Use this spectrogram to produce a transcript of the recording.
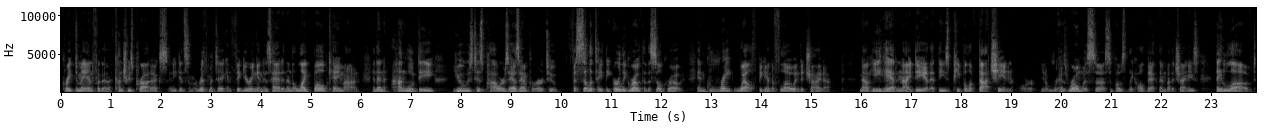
great demand for the country's products, and he did some arithmetic and figuring in his head, and then the light bulb came on. And then Han Wu Di used his powers as emperor to facilitate the early growth of the Silk Road, and great wealth began to flow into China. Now he had an idea that these people of Da Qin, or you know, as Rome was uh, supposedly called back then by the Chinese, they loved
